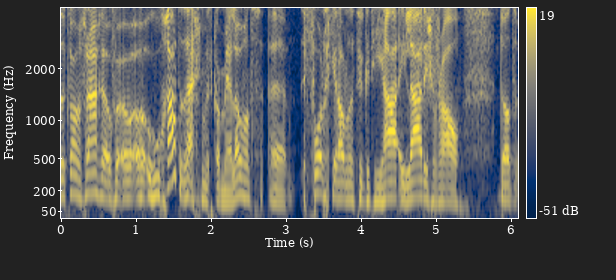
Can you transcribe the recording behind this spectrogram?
er kwam een vraag over. hoe gaat het eigenlijk met Carmelo? Want eh, vorige keer hadden we natuurlijk het hilarische verhaal. Dat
